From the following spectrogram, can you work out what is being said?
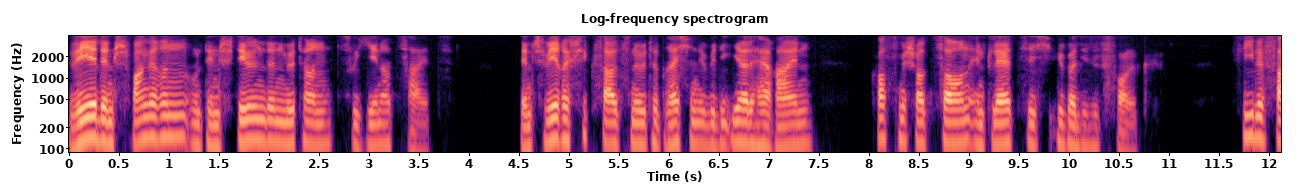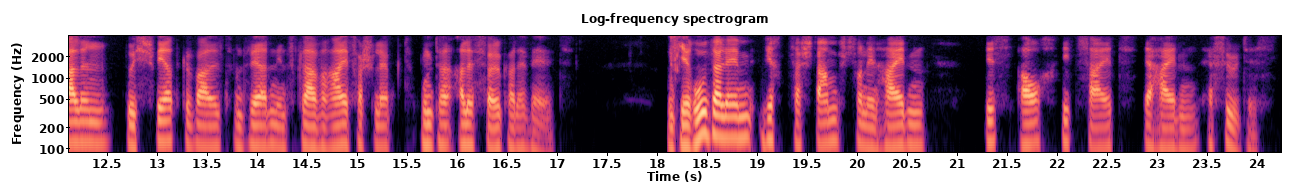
Wehe den Schwangeren und den stillenden Müttern zu jener Zeit. Denn schwere Schicksalsnöte brechen über die Erde herein, kosmischer Zorn entlädt sich über dieses Volk. Viele fallen durch Schwertgewalt und werden in Sklaverei verschleppt unter alle Völker der Welt. Und Jerusalem wird zerstampft von den Heiden bis auch die Zeit der Heiden erfüllt ist.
